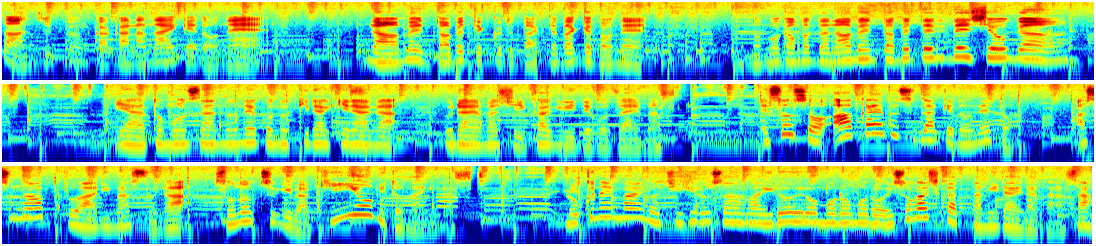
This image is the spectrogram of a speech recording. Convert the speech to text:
30分かからないけどね。ラーメン食べてくるだけだけどね。子供がまだラーメン食べてるでしょうが。いやともさんのねこのキラキラが羨ましい限りでございます。えそうそうアーカイブスだけどねと。明日のアップはありますがその次は金曜日となります。6年前の千尋さんはいろいろもろもろ忙しかったみたいだからさ。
